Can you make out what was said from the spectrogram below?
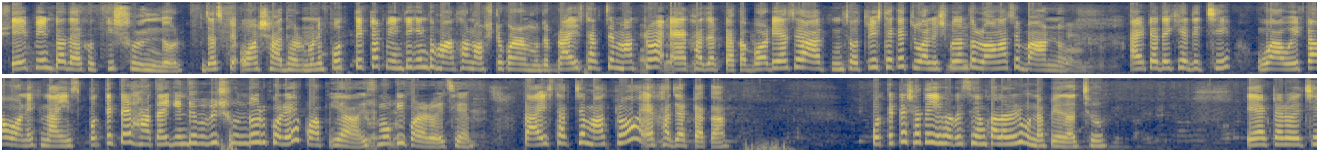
এই পেনটা দেখো কি সুন্দর। জাস্ট অসাধারণ। মানে প্রত্যেকটা পেনটি কিন্তু মাথা নষ্ট করার মতো। প্রাইস থাকছে মাত্র এক হাজার টাকা। বডি আছে আর ছত্রিশ থেকে চুয়াল্লিশ পর্যন্ত লং আছে বাহান্ন। হ্যাঁ। আর এটা দেখিয়ে দিচ্ছি। ওয়াও এটাও অনেক নাইস প্রত্যেকটার হাতায় কিন্তু এভাবে সুন্দর করে কপ ইয়া স্মোকি করা রয়েছে। প্রাইস থাকছে মাত্র এক হাজার টাকা। প্রত্যেকটার সাথে এইভাবে সেম কালারের ওড়না পেয়ে যাচ্ছ। এ একটা রয়েছে।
